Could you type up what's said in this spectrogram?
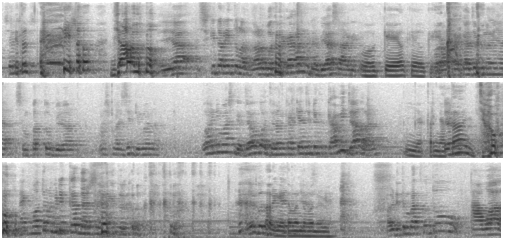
serius. Itu itu jauh. Iya, sekitar itulah. Kalau buat mereka kan udah biasa gitu. Oke, oke, oke. Orang mereka aja bilangnya sempet tuh bilang, Mas masjid di mana? Wah ini mas nggak jauh kok jalan kaki aja deket kami jalan. Iya, ternyata Dan- jauh. Naik motor lebih dekat harusnya gitu loh. Buat Oke, itu teman-teman, oke. Kalau di tempatku tuh awal,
